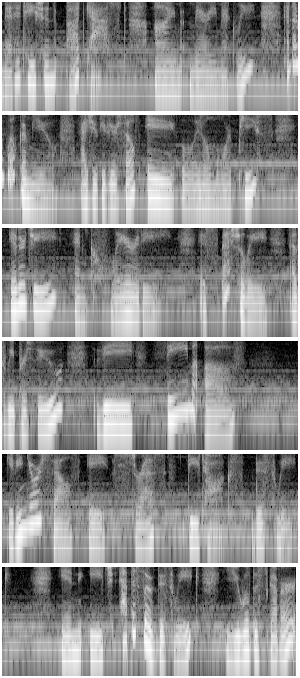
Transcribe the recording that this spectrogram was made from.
Meditation Podcast. I'm Mary Meckley, and I welcome you as you give yourself a little more peace, energy, and clarity, especially as we pursue the theme of giving yourself a stress detox this week. In each episode this week, you will discover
